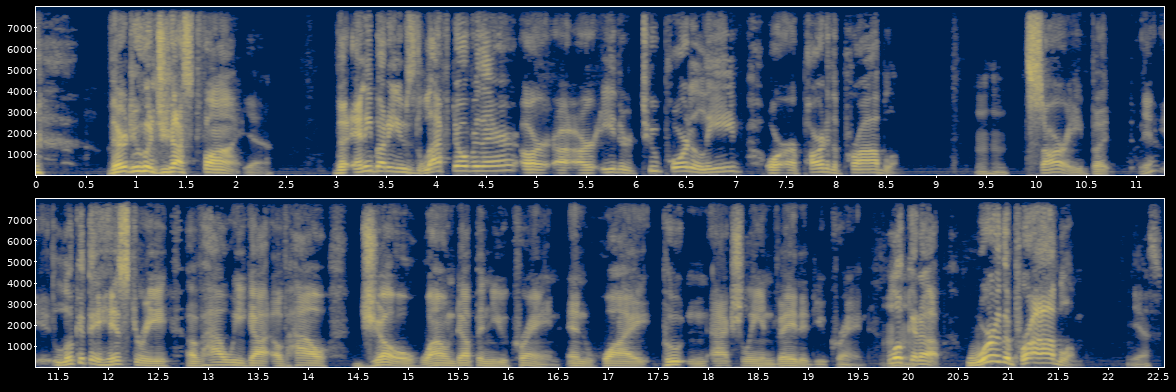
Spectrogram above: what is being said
they're doing just fine. Yeah. The anybody who's left over there are, are either too poor to leave or are part of the problem. hmm Sorry, but Yeah. look at the history of how we got of how Joe wound up in Ukraine and why Putin actually invaded Ukraine. Look Mhm. it up. We're the problem. Yes,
